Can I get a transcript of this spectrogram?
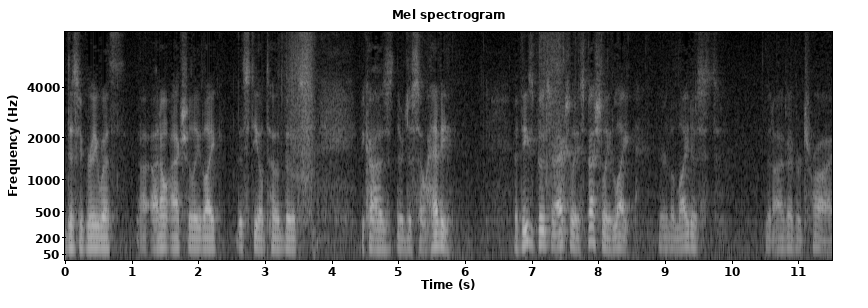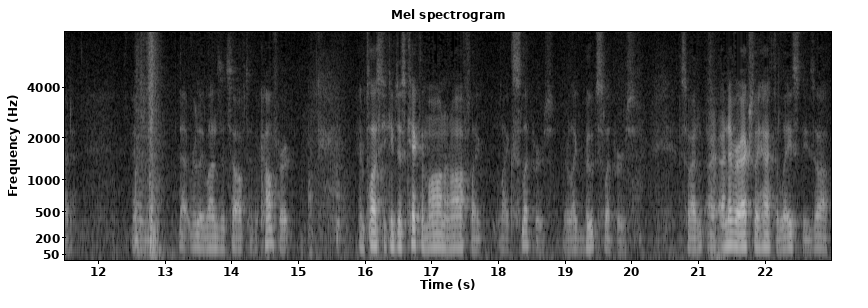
disagree with. I, I don't actually like the steel toed boots because they're just so heavy. But these boots are actually especially light. They're the lightest that I've ever tried. And that really lends itself to the comfort. And plus, you can just kick them on and off like, like slippers. They're like boot slippers. So I, I, I never actually have to lace these up.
